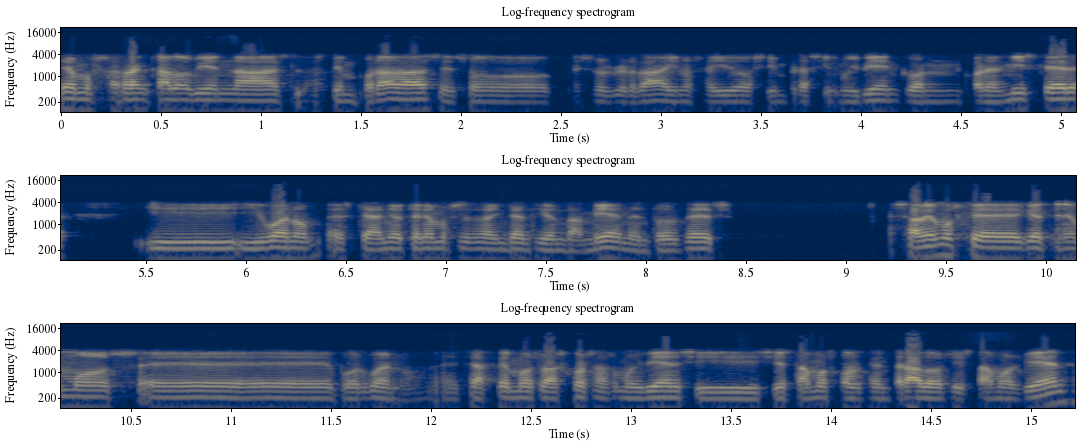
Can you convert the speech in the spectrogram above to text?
hemos arrancado bien las, las, temporadas, eso, eso es verdad y nos ha ido siempre así muy bien con, con el míster y, y bueno, este año tenemos esa intención también, entonces sabemos que, que tenemos, eh, pues bueno, que hacemos las cosas muy bien si, si estamos concentrados y estamos bien.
